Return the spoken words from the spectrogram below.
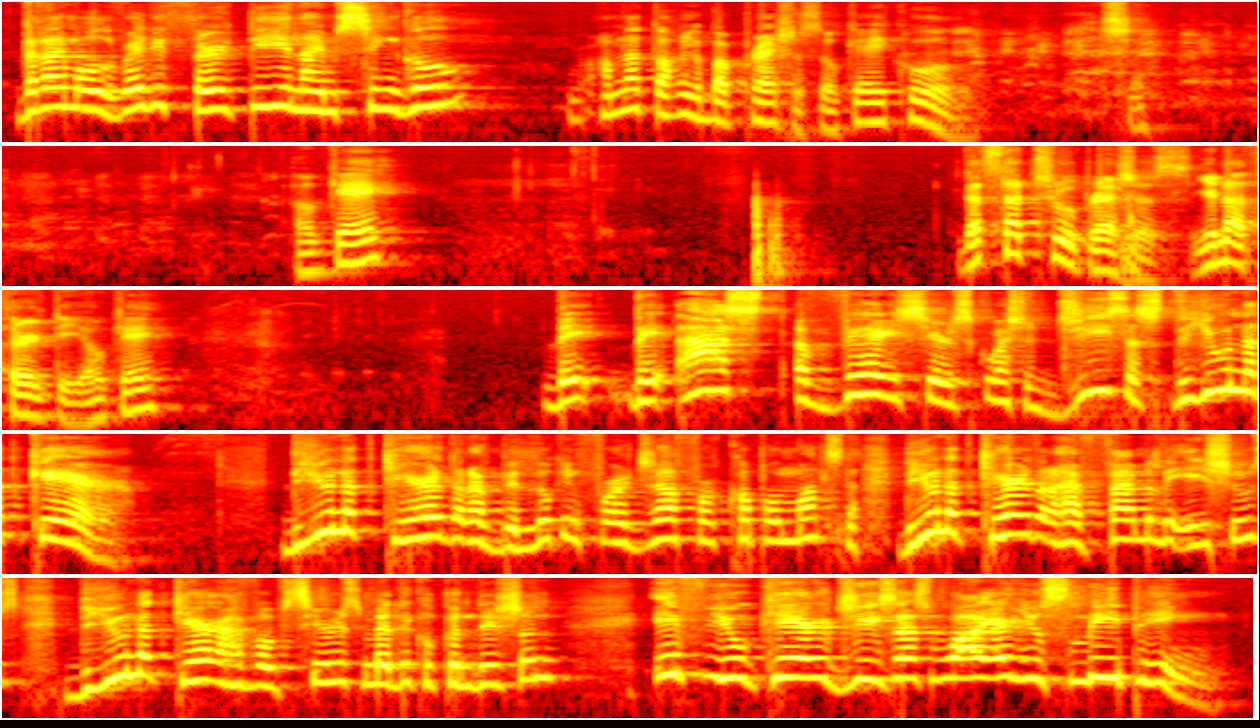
that I'm already 30 and I'm single? I'm not talking about precious, okay? Cool. Okay? That's not true, precious. You're not 30, okay? They, they asked a very serious question Jesus, do you not care? Do you not care that I've been looking for a job for a couple months now? Do you not care that I have family issues? Do you not care I have a serious medical condition? If you care, Jesus, why are you sleeping?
